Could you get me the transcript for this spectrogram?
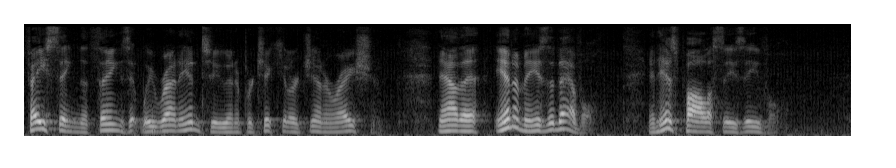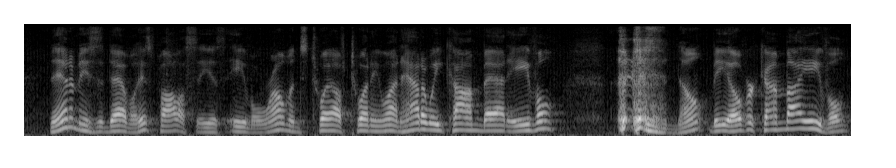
facing the things that we run into in a particular generation. Now, the enemy is the devil, and his policy is evil. The enemy is the devil. His policy is evil. Romans 12:21. How do we combat evil? Don't be overcome by evil,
